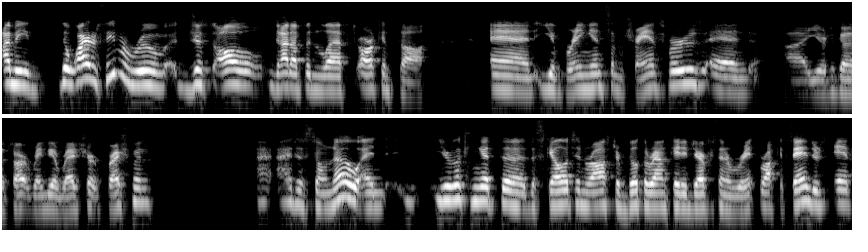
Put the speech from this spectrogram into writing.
I mean, the wide receiver room just all got up and left Arkansas, and you bring in some transfers, and uh, you're going to start maybe a redshirt freshman. I, I, just don't know. And you're looking at the the skeleton roster built around KJ Jefferson and Rocket Sanders, and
